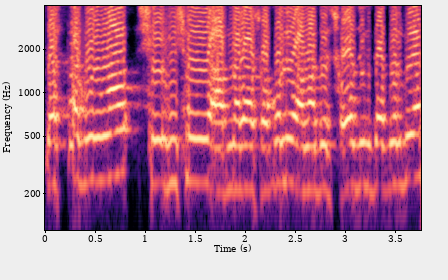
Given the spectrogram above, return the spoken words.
চেষ্টা করব। সেই বিষয়ে আপনারা সকলে আমাদের সহযোগিতা করবেন।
